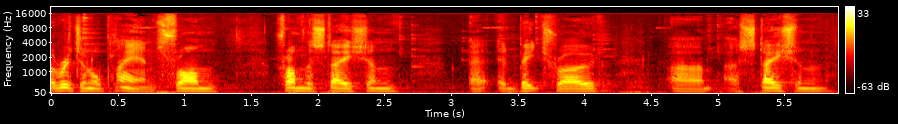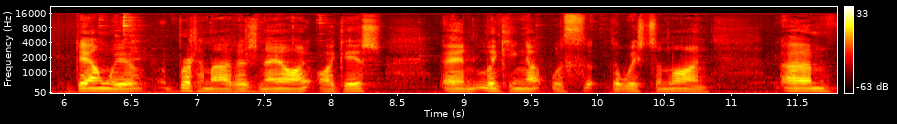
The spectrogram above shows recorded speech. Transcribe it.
original plans from, from the station at, at Beach Road um, a station down where Britomart is now, I, I, guess, and linking up with the Western Line. Um,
